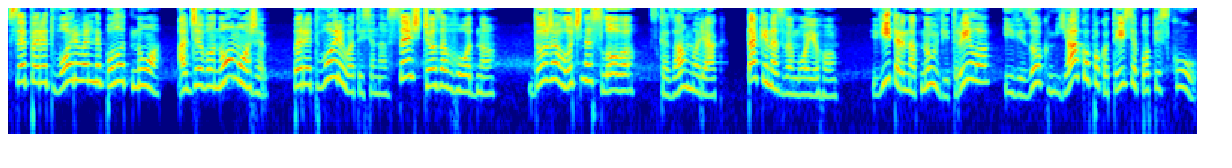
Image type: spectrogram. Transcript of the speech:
Все перетворювальне полотно, адже воно може перетворюватися на все, що завгодно. Дуже влучне слово, сказав моряк, так і назвемо його. Вітер напнув вітрило, і візок м'яко покотився по піску,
